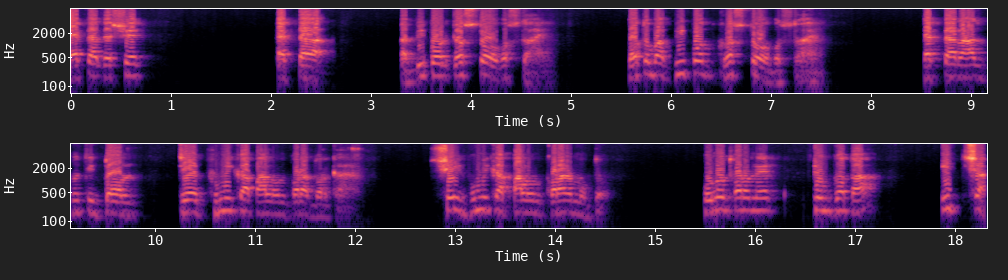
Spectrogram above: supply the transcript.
একটা দেশের একটা বিপর্যস্ত অবস্থায় অথবা বিপদগ্রস্ত অবস্থায় একটা রাজনৈতিক দল যে ভূমিকা পালন করা দরকার, সেই ভূমিকা পালন করার মতো কোনো ধরনের যোগ্যতা, ইচ্ছা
